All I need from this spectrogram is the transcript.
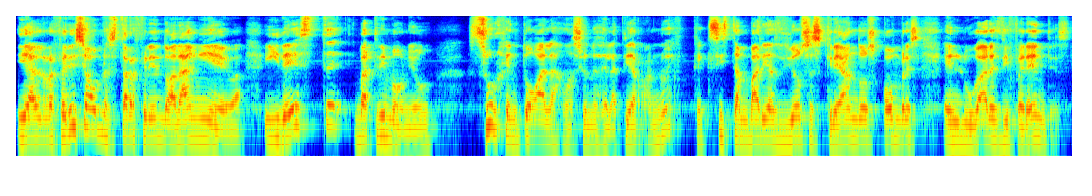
y al referirse a hombres se está refiriendo a Adán y Eva, y de este matrimonio surgen todas las naciones de la tierra. No es que existan varios dioses creando hombres en lugares diferentes,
